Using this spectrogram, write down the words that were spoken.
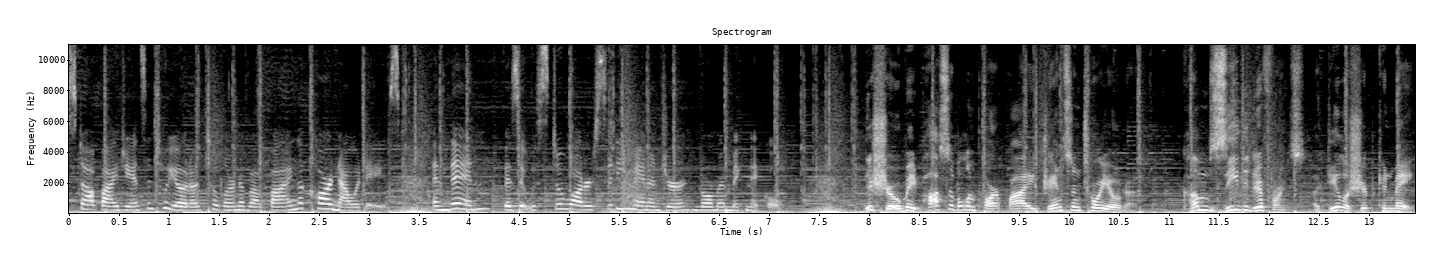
stop by Jansen Toyota to learn about buying a car nowadays, and then visit with Stillwater City Manager Norman McNickle. This show made possible in part by Jansen Toyota. Come see the difference a dealership can make.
